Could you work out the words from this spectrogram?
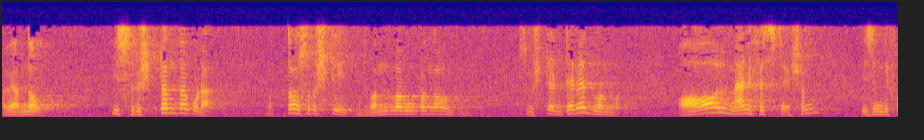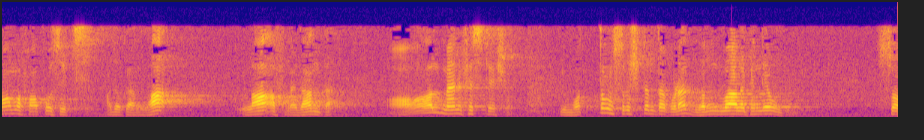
అవి అందవు. ఈ సృష్టి అంతా కూడా మొత్తం సృష్టి ద్వంద్వ రూపంగా ఉంటుంది. సృష్టి అంటేనే ద్వంద్వం. All manifestation is in the form of opposites అదొక law. Law of Vedanta all manifestation ఈ మొత్తం సృష్టి అంతా కూడా ద్వంద్వాల కిందే ఉంటుంది. సో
